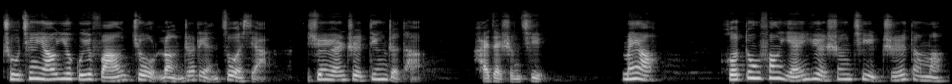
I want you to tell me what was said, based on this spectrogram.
楚清瑶一回房就冷着脸坐下，轩辕志盯着他，还在生气？没有。和东方颜月生气值得吗？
